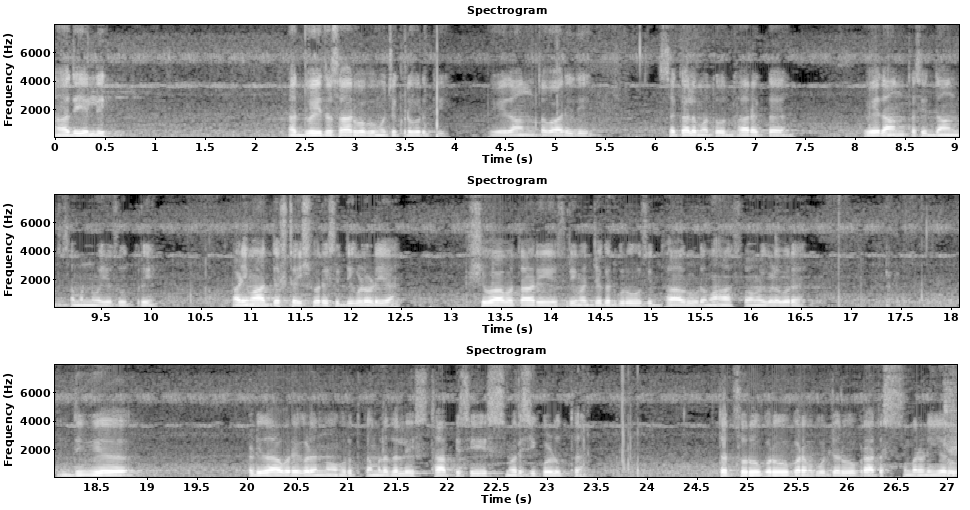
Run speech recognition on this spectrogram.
ಆದಿಯಲ್ಲಿ ಅದ್ವೈತ ಸಾರ್ವಭೌಮ ಚಕ್ರವರ್ತಿ, ವೇದಾಂತ ವಾರಿಧಿ, ಸಕಲ ಮತೋದ್ಧಾರಕ ವೇದಾಂತ ಸಿದ್ಧಾಂತ ಸಮನ್ವಯ ಸೂತ್ರಿ, ಅಣಿಮಾಧ್ಯಷ್ಟೈಶ್ವರ್ಯ ಸಿದ್ಧಿಗಳೊಡೆಯ, ಶಿವಾವತಾರಿ ಶ್ರೀಮದ್ ಜಗದ್ಗುರು ಸಿದ್ಧಾರೂಢ ಮಹಾಸ್ವಾಮಿಗಳವರ ದಿವ್ಯ ಅಡಿದಾವರೆಗಳನ್ನು ಹುರುತು ಕಮಲದಲ್ಲಿ ಸ್ಥಾಪಿಸಿ ಸ್ಮರಿಸಿಕೊಳ್ಳುತ್ತಾ, ತತ್ಸ್ವರೂಪರು, ಪರಮಪೂಜ್ಯರು, ಪ್ರಾತಸ್ಮರಣೀಯರು,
